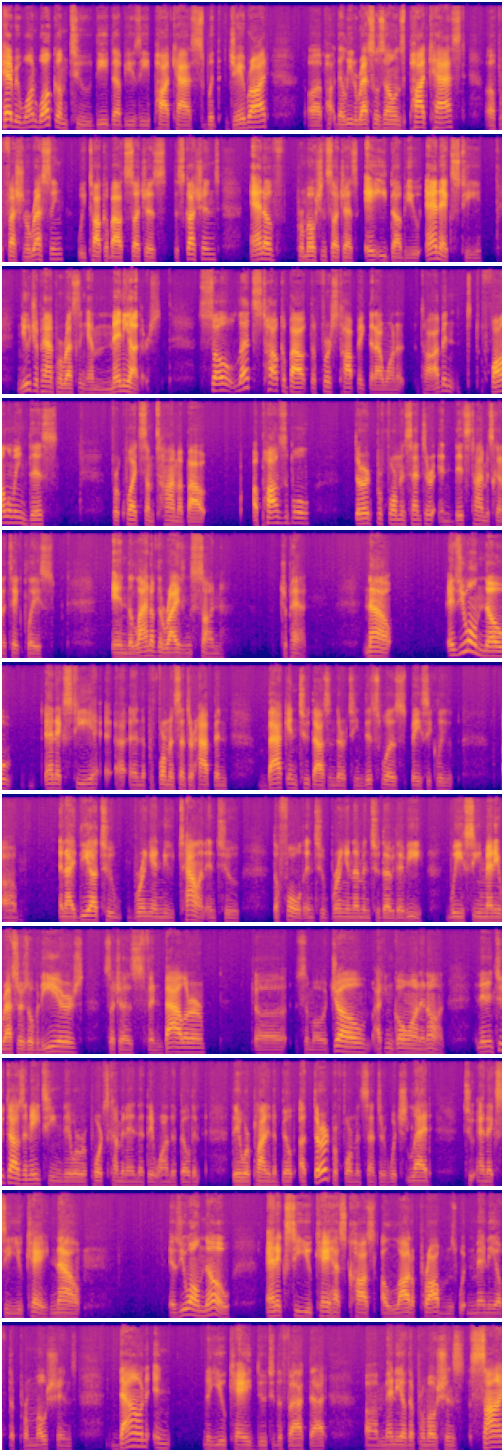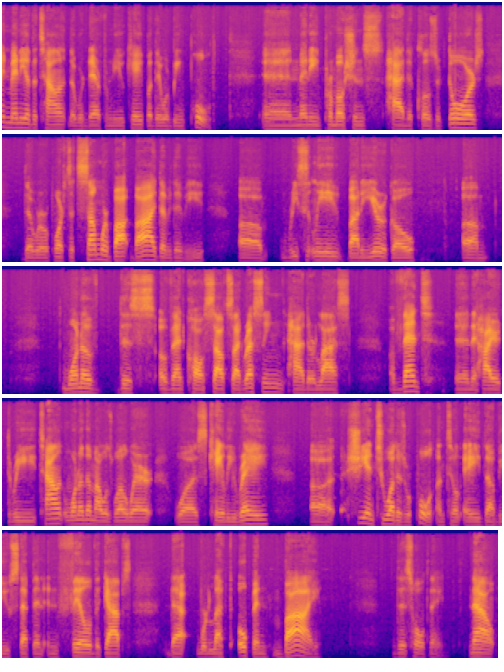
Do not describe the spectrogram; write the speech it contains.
Hey everyone, welcome to DWZ Podcast with J Rod, uh, the Leader Wrestle Zone's podcast of professional wrestling. We talk about such as discussions and of promotions such as AEW, NXT, New Japan Pro Wrestling, and many others. So let's talk about the first topic that I want to talk. I've been following this for quite some time about a possible third performance center, and this time it's going to take place in the land of the rising sun, Japan. Now, as you all know, NXT uh, and the performance center happened back in 2013. This was basically um, an idea to bring in new talent into the fold, into bringing them into WWE. We've seen many wrestlers over the years, such as Finn Balor, uh, Samoa Joe. I can go on and on. And then in 2018, there were reports coming in that they wanted to build an, they were planning to build a third performance center, which led to NXT UK. Now, as you all know, NXT UK has caused a lot of problems with many of the promotions down in the UK due to the fact that uh, many of the promotions signed many of the talent that were there from the UK, but they were being pulled and many promotions had to close their doors. There were reports that some were bought by WWE. Uh, recently, about a year ago, um, one of this event called Southside Wrestling had their last event, and they hired three talent. One of them I was well aware was Kay Lee Ray. Uh, she and two others were pulled until AEW stepped in and filled the gaps that were left open by this whole thing. Now,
